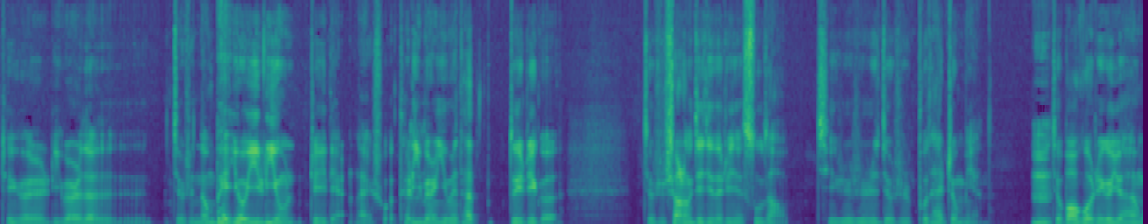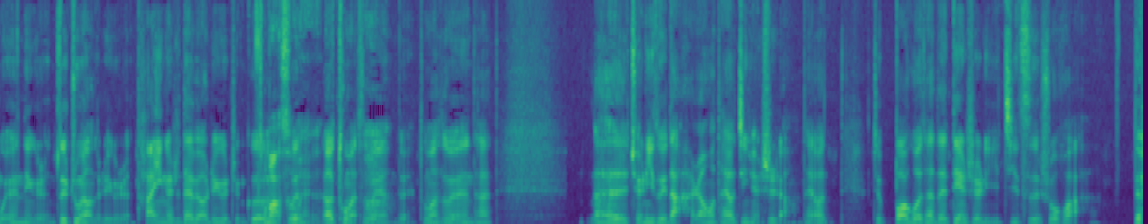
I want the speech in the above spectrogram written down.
这个里边的，就是能被右翼利用这一点来说，它里面因为它对这个。就是上流阶级的这些塑造，其实是就是不太正面的，嗯，就包括这个约翰韦恩那个人，最重要的这个人，他应该是代表这个整个托马斯韦恩，呃，托马斯韦恩，对，托马斯韦恩他，那权力最大，然后他要竞选市长，他要就包括他在电视里几次说话，对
